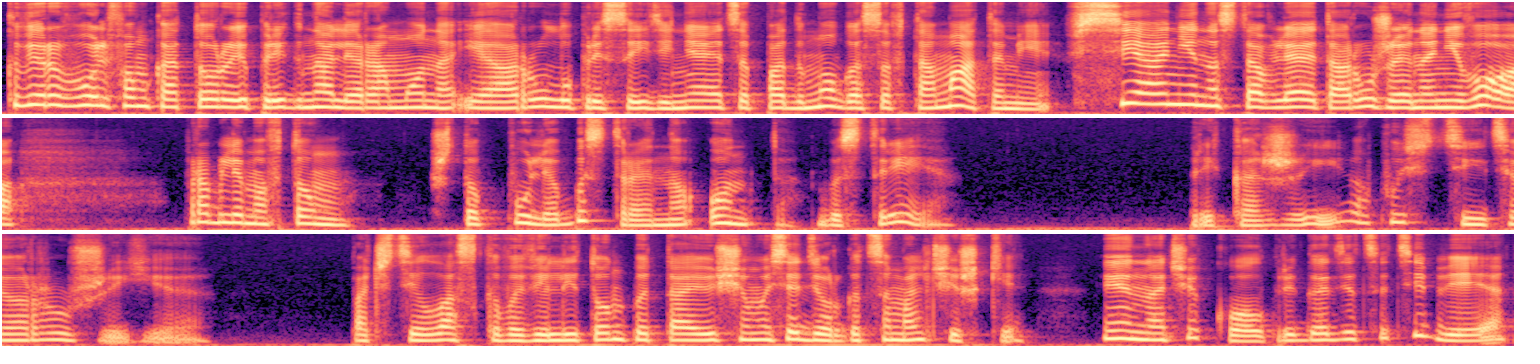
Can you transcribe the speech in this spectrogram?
К Вервольфам, которые пригнали Рамона и Арулу, присоединяется подмога с автоматами. Все они наставляют оружие на него. Проблема в том, что пуля быстрая, но он-то быстрее. «Прикажи опустить оружие», — почти ласково велит он пытающемуся дергаться мальчишке. «Иначе кол пригодится тебе»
